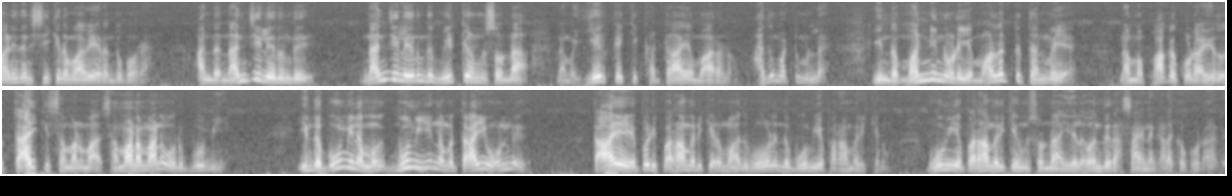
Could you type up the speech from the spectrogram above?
மனிதன் சீக்கிரமாகவே இறந்து போகிறான் அந்த நஞ்சிலிருந்து நஞ்சிலிருந்து மீட்கணும்னு சொன்னால் நம்ம இயற்கைக்கு கட்டாயம் மாறணும். அது மட்டும் இல்லை இந்த மண்ணினுடைய மலட்டு தன்மையை நம்ம பார்க்கக்கூடாது. இது ஒரு தாய்க்கு சமானமாக சமானமான ஒரு பூமி. இந்த பூமி நம்ம பூமியும் நம்ம தாயும் ஒன்று தாயை எப்படி பராமரிக்கணுமோ அதுபோல் இந்த பூமியை பராமரிக்கணும். பூமியை பராமரிக்கணும்னு சொன்னால் இதில் வந்து ரசாயனம் கலக்கக்கூடாது.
